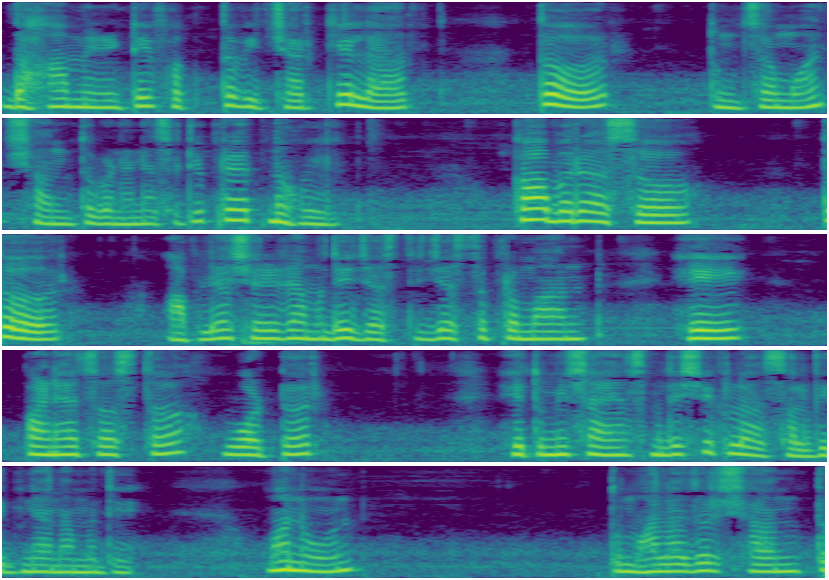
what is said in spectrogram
दहा मिनिटे फक्त विचार केलात तर तुमचं मन शांत बनवण्यासाठी प्रयत्न होईल. का बरं असं? तर आपल्या शरीरामध्ये जास्तीत जास्त प्रमाण हे पाण्याचं असतं वॉटर हे तुम्ही सायन्समध्ये शिकलं असाल विज्ञानामध्ये. म्हणून तुम्हाला जर शांत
